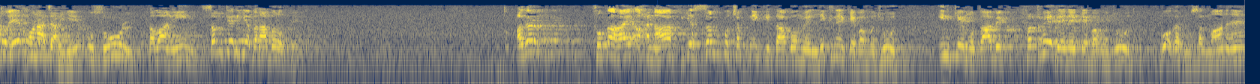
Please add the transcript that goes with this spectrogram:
تو ایک ہونا چاہیے، اصول، قوانین سب کے لیے برابر ہوتے ہیں۔ تو اگر فکہ احناف یہ سب کچھ اپنی کتابوں میں لکھنے کے باوجود، ان کے مطابق فتوے دینے کے باوجود وہ اگر مسلمان ہیں،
